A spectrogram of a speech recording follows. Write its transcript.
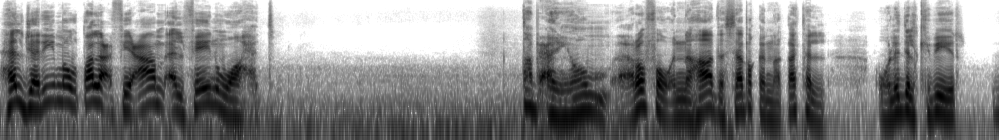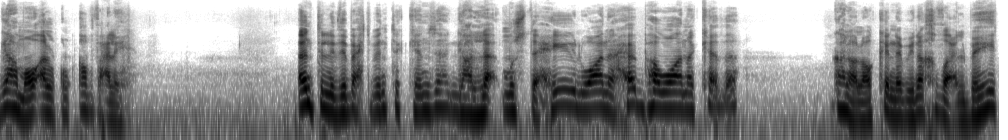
هالجريمة وطلع في عام 2001 طبعا يوم عرفوا إن هذا سبق إنه قتل ولد الكبير قاموا ألقوا القبض عليه. أنت اللي ذبحت بنتك كنزة؟ قال لا مستحيل وأنا أحبها وأنا كذا. قالوا له أوكي نبي نخضع البيت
